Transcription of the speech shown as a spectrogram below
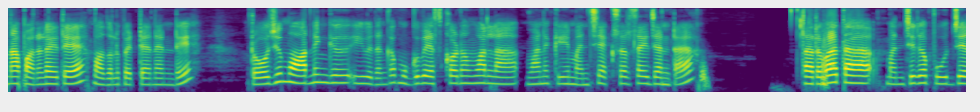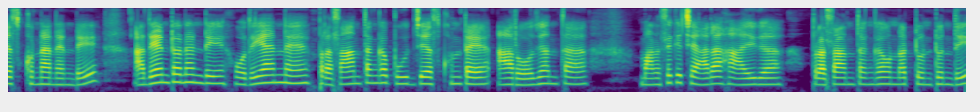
నా పనులైతే మొదలు పెట్టానండి రోజు మార్నింగ్ ఈ విధంగా ముగ్గు వేసుకోవడం వల్ల మనకి మంచి ఎక్సర్సైజ్ అంట. తర్వాత మంచిగా పూజ చేసుకున్నానండి. అదేంటోనండి ఉదయాన్నే ప్రశాంతంగా పూజ చేసుకుంటే ఆ రోజంతా మనసుకి చాలా హాయిగా ప్రశాంతంగా ఉన్నట్టు ఉంటుంది.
